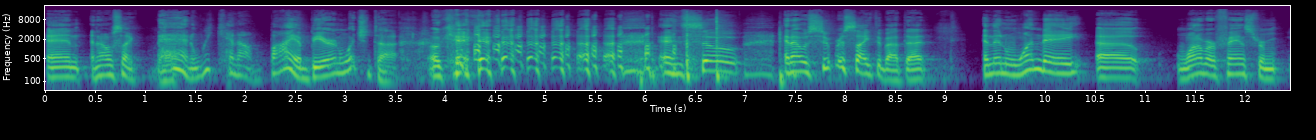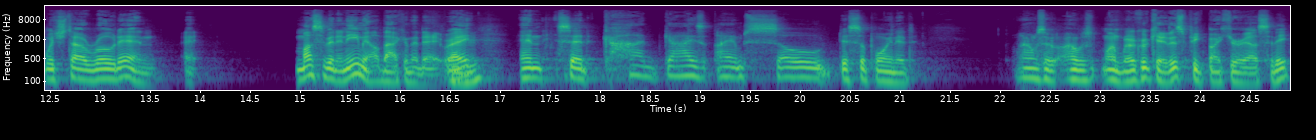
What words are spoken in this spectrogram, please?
And and I was like, man, we cannot buy a beer in Wichita. Okay, and so and I was super psyched about that. And then one day, uh, one of our fans from Wichita wrote in, eh, must have been an email back in the day, right? And said, God, guys, I am so disappointed. I was, I was, I'm like, okay, this piqued my curiosity.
